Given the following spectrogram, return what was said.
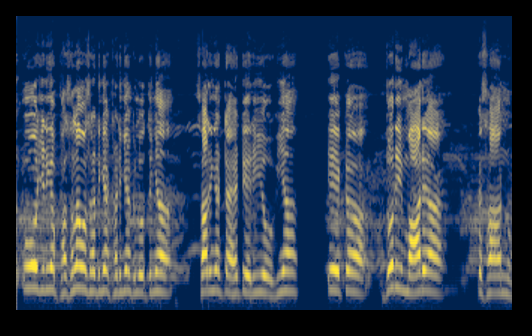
ਉਹ ਜਿਹੜੀਆਂ ਫਸਲਾਂ ਵਾ ਸਾਡੀਆਂ ਖੜੀਆਂ ਖਲੋਤੀਆਂ, ਸਾਰੀਆਂ ਢਹਿ ਢੇਰੀ ਹੋ ਗਈਆਂ। ਇਹ ਇੱਕ ਦੋਹਰੀ ਮਾਰਿਆ ਕਿਸਾਨ ਨੂੰ।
